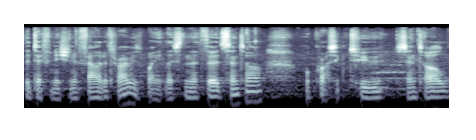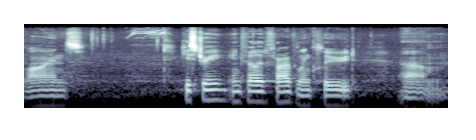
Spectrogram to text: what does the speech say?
the definition of failure to thrive is weight less than the third centile or crossing two centile lines. History in failure to thrive will include, um,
